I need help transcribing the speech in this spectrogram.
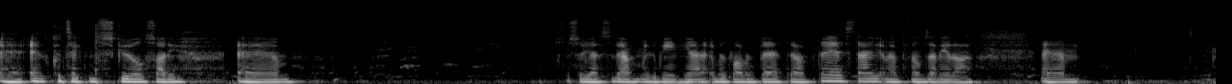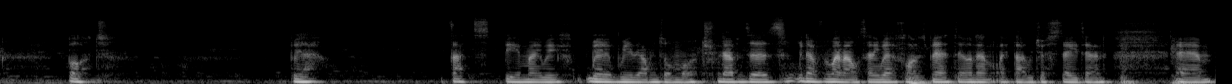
uh, could take them to school, sorry. Um, so yeah, so they haven't really been here. It was Lauren's birthday on Thursday and I haven't filmed any of that. Um, but, but yeah, that's been my week. We really haven't done much. We never did, we never went out anywhere for Lauren's birthday or anything like that. We just stayed in. Um,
